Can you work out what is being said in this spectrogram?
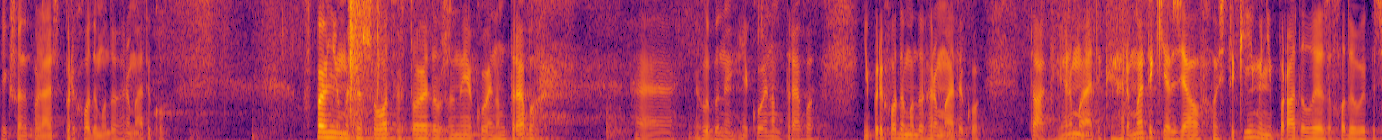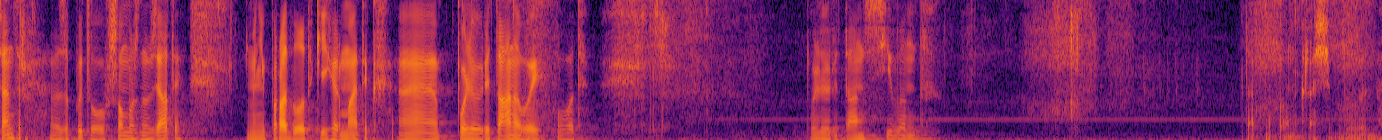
якщо не помиляюсь, переходимо до герметику. Впевнюємося, що отвір тої довжини, якої нам треба, глибини, якої нам треба. І переходимо до герметику. Так, герметик. Герметик я взяв ось такий. Мені порадили, я заходив в епіцентр, запитував, що можна взяти. Мені порадили такий герметик е, поліуретановий. От. Поліуретан Sealant. Так, напевно, краще буде видно.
